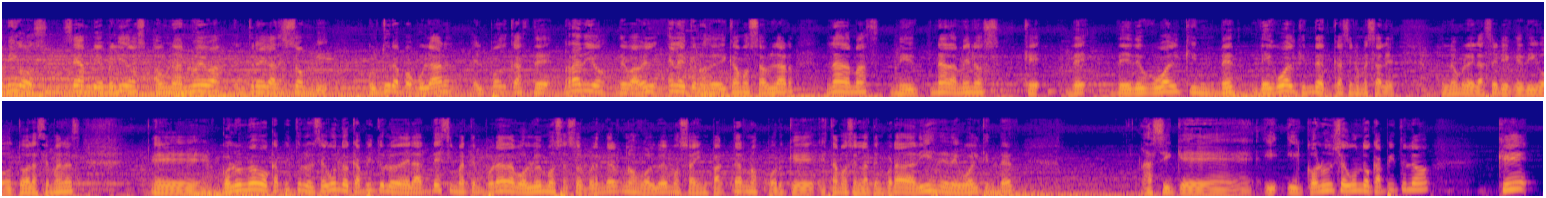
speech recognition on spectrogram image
amigos? Sean bienvenidos a una nueva entrega de Zombie, Cultura Popular, el podcast de Radio de Babel en el que nos dedicamos a hablar nada más ni nada menos que de, The Walking Dead. The Walking Dead, casi no me sale el nombre de la serie que digo todas las semanas. Eh, con un nuevo capítulo, el segundo capítulo de la décima temporada, volvemos a sorprendernos, volvemos a impactarnos porque estamos en la temporada 10 de The Walking Dead. Así que, y con un segundo capítulo que,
